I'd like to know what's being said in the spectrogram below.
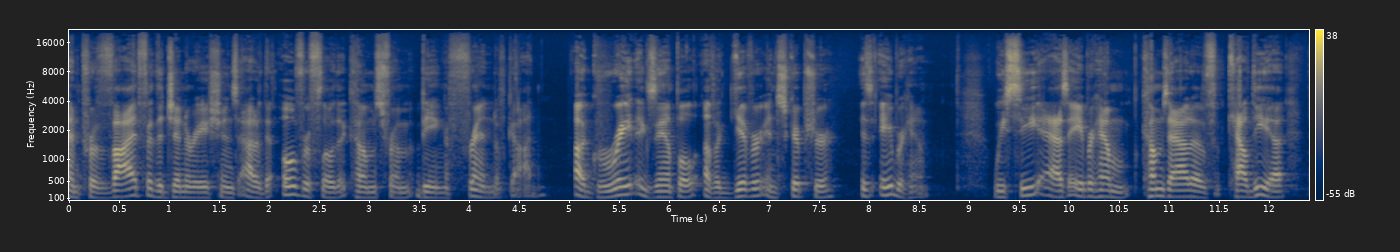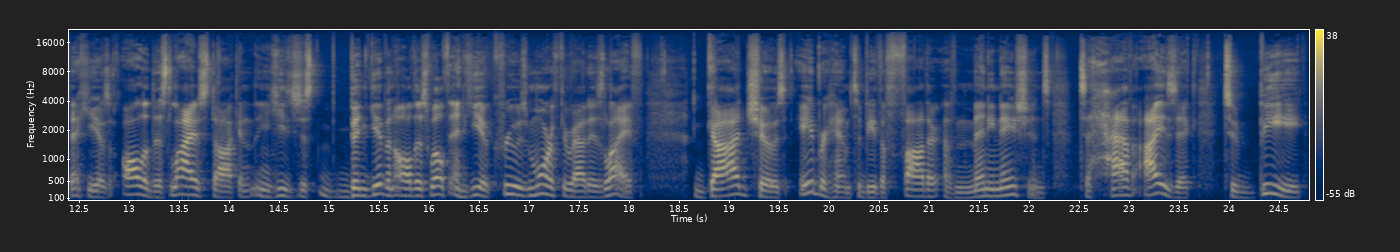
and provide for the generations out of the overflow that comes from being a friend of God. A great example of a giver in Scripture is Abraham we see as Abraham comes out of Chaldea that he has all of this livestock and he's just been given all this wealth and he accrues more throughout his life. God chose Abraham to be the father of many nations, to have Isaac to be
